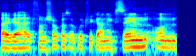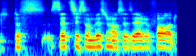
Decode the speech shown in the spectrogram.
weil wir halt von Schoko so gut wie gar nichts sehen und das setzt sich so ein bisschen aus der Serie fort.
